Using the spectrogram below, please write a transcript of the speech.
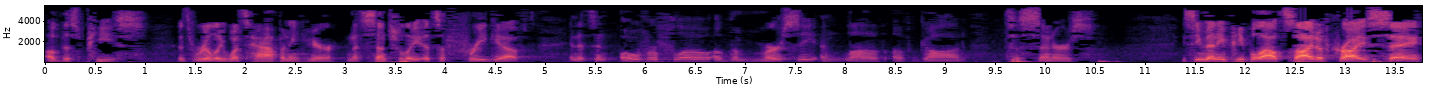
of this peace. It's really what's happening here. And essentially, it's a free gift. And it's an overflow of the mercy and love of God to sinners. You see, many people outside of Christ say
